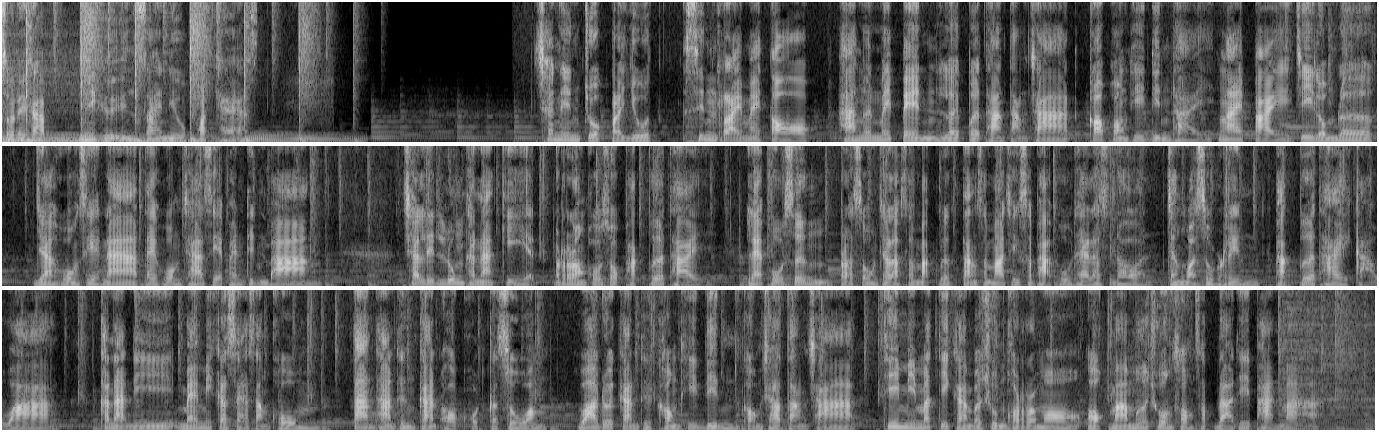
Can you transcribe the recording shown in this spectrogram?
สวัสดีครับ นี่คือ Inside New Podcast ชนินจวกประยุทธ์ สิ้นไรไม่ตอก หาเงินไม่เป็นเลยเปิดทางต่างชาติ ครอบครองที่ดินไทย ง่ายไปจี้ล้มเลิก อย่าห่วงเสียหน้าแต่ห่วงชาติเสียแผ่นดินบ้างชลินลุ่งธนเกียรติ รองโฆษกพักเพื่อไทย และผู้ซึ่งประสงค์จะรับสมัครเลือกตั้งสมาชิกสภาผู้แทนราษฎร จังหวัดสุรินทร์พักเพื่อไทยกล่าวว่า ขณะนี้แม้มีกระแสสังคม ต้านทานถึงการออกกฎกระทรวง ว่าด้วยการถือครองที่ดินของชาวต่างชาติ ที่มีมติการประชุมคอรมอออกมาเมื่อช่วงสองสัปดาห์ที่ผ่านมา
